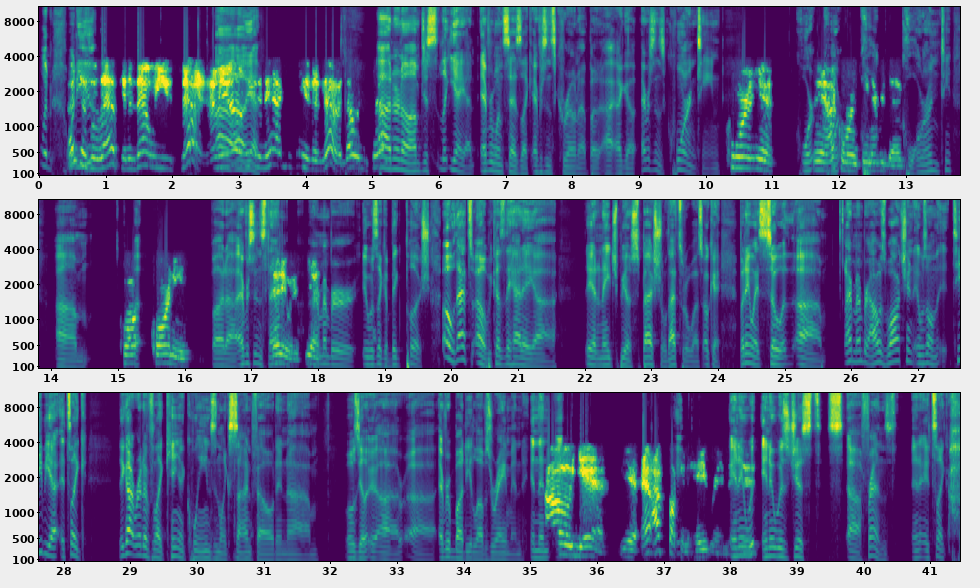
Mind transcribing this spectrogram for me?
what I do just you was asking, is that what you said? I mean, Oh, I oh, don't yeah. to, I just need to know. Is that what you said? uh, no no i'm just like yeah yeah everyone says like ever since corona but i, I go ever since quarantine Quarantine. Yeah. quar- Yeah, I quar- quarantine every day. quarantine um Qu- Uh, quarantine. But uh, ever since then, Anyways, yeah. I remember it was like a big push. Oh, that's oh because they had a uh, they had an HBO special. That's what it was. Okay, but anyways, so um, I remember I was watching. It was on TBS. It's like they got rid of like King of Queens and like Seinfeld and um, what was the other? Uh, uh, Everybody Loves Raymond, and then Oh yeah, yeah. I, I fucking hate Raymond. and it dude. and it was just uh, Friends, and it's like.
